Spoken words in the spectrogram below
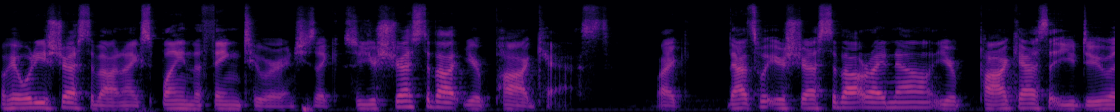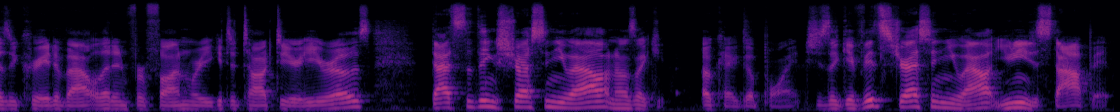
"Okay, what are you stressed about?" And I explained the thing to her, and she's like, "So you're stressed about your podcast?" Like that's what you're stressed about right now your podcast that you do as a creative outlet and for fun where you get to talk to your heroes that's the thing stressing you out and i was like okay good point she's like if it's stressing you out you need to stop it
